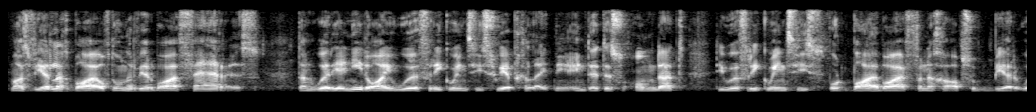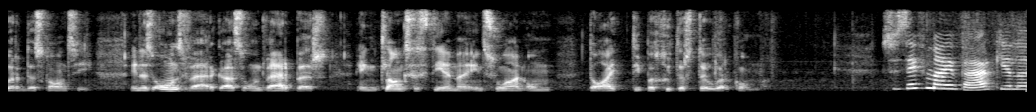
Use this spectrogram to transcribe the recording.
Maar as weerlig baie of donder weer baie ver is, dan hoor jy nie daai hoë frekwensie sweepgeluid nie en dit is omdat die hoë frekwensies word baie baie vinnig geabsorbeer oor distansie. En dis ons werk as ontwerpers en klankstelsels en so aan om daai tipe goeters te oorkom. So sê vir my, werk julle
